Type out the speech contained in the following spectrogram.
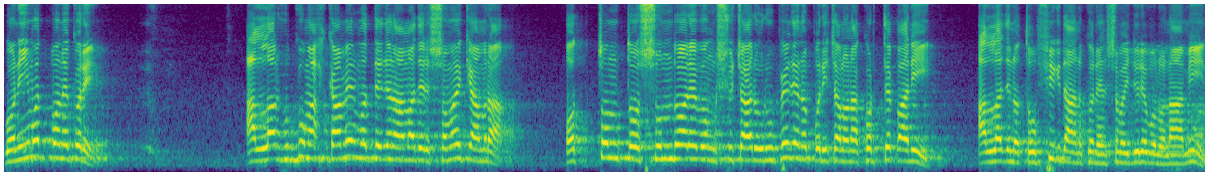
গণিমত মনে করে আল্লাহর হুকুম আহকামের মধ্যে যেন আমাদের সময়কে আমরা অত্যন্ত সুন্দর এবং সুচারু রূপে যেন পরিচালনা করতে পারি, আল্লাহ যেন তৌফিক দান করেন। সবাই জুড়ে বলো না আমিন।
